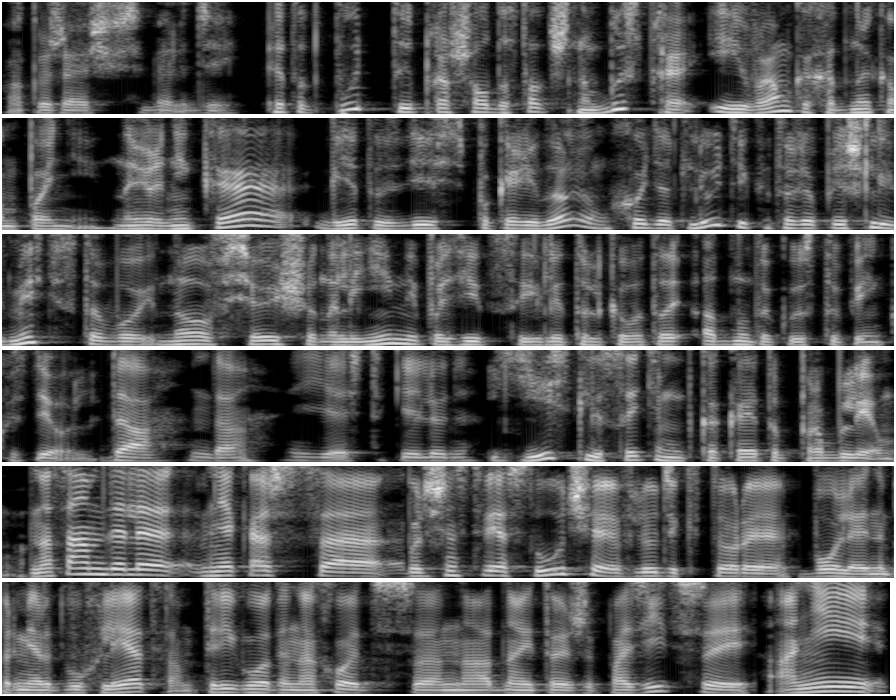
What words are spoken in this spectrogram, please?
окружающих себя людей. Этот путь ты прошел достаточно быстро и в рамках одной компании. Наверняка где-то здесь по коридорам ходят люди, которые пришли вместе с тобой, но все еще на линейной позиции или только вот одну такую ступеньку сделали. Да, да, есть такие люди. Есть ли с этим какая-то проблема? На самом деле, мне кажется, в большинстве случаев люди, которые более, например, двух лет, там, три года находятся на одной и той же позиции, они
